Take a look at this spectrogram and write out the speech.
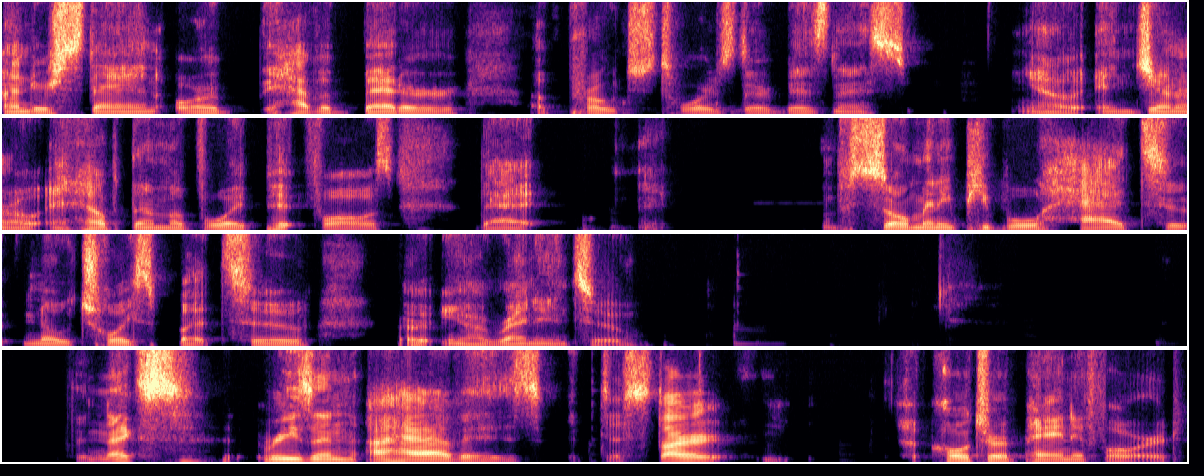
understand or have a better approach towards their business you know in general and help them avoid pitfalls that so many people had to no choice but to or, you know run into. The next reason i have is to start a culture of paying it forward.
